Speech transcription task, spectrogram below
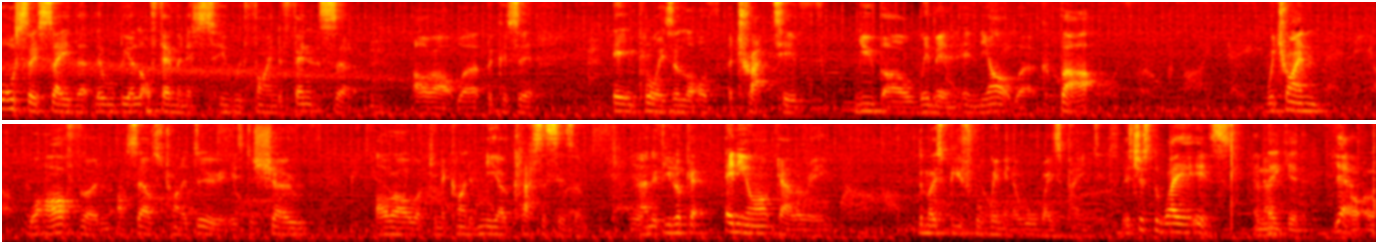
also say that there will be a lot of feminists who would find offence at our artwork because it, it employs a lot of attractive, nubile women in the artwork. But we try and, what Arthur and ourselves are trying to do is to show our artwork in a kind of neoclassicism. And if you look at any art gallery, the most beautiful women are always painted. It's just the way it is. And know? naked. Yeah. Or, or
